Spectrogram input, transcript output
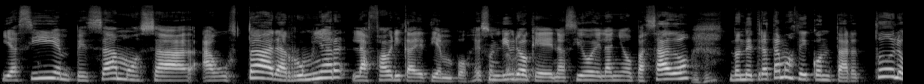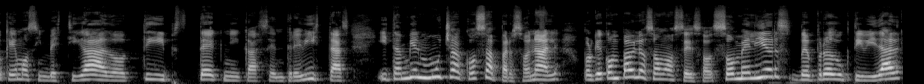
y así empezamos a, a gustar, a rumiar la fábrica de tiempo. Es un libro que nació el año pasado, donde tratamos de contar todo lo que hemos investigado, tips, técnicas, entrevistas y también mucha cosa personal, porque con Pablo somos eso, sommeliers de productividad,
